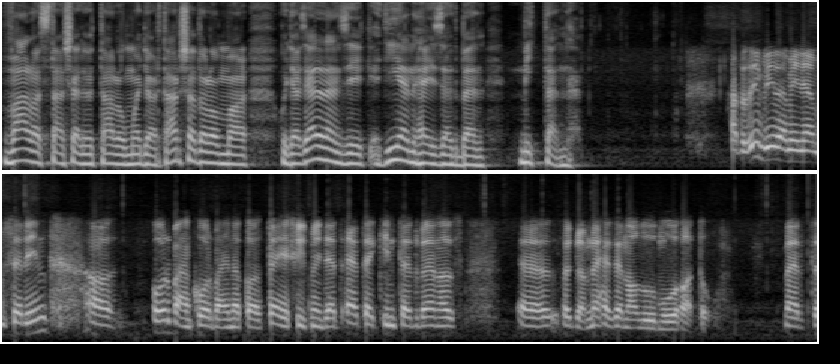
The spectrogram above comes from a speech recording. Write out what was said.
választás előtt álló magyar társadalommal, hogy az ellenzék egy ilyen helyzetben mit tenne? Hát az én véleményem szerint a Orbán kormánynak a teljesítményet e tekintetben az, hogy mondjam, nehezen alulmúlható. Mert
